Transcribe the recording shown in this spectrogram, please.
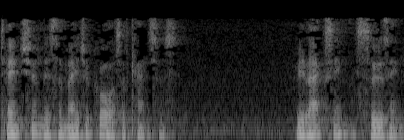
Tension is the major cause of cancers. Relaxing, soothing,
